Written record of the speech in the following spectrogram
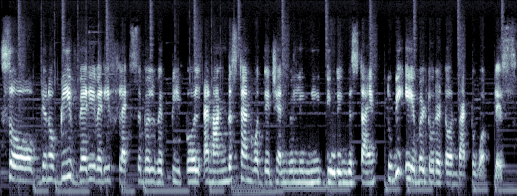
So you know be very very flexible with people and understand what they genuinely need during this time to be able to return back to workplace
